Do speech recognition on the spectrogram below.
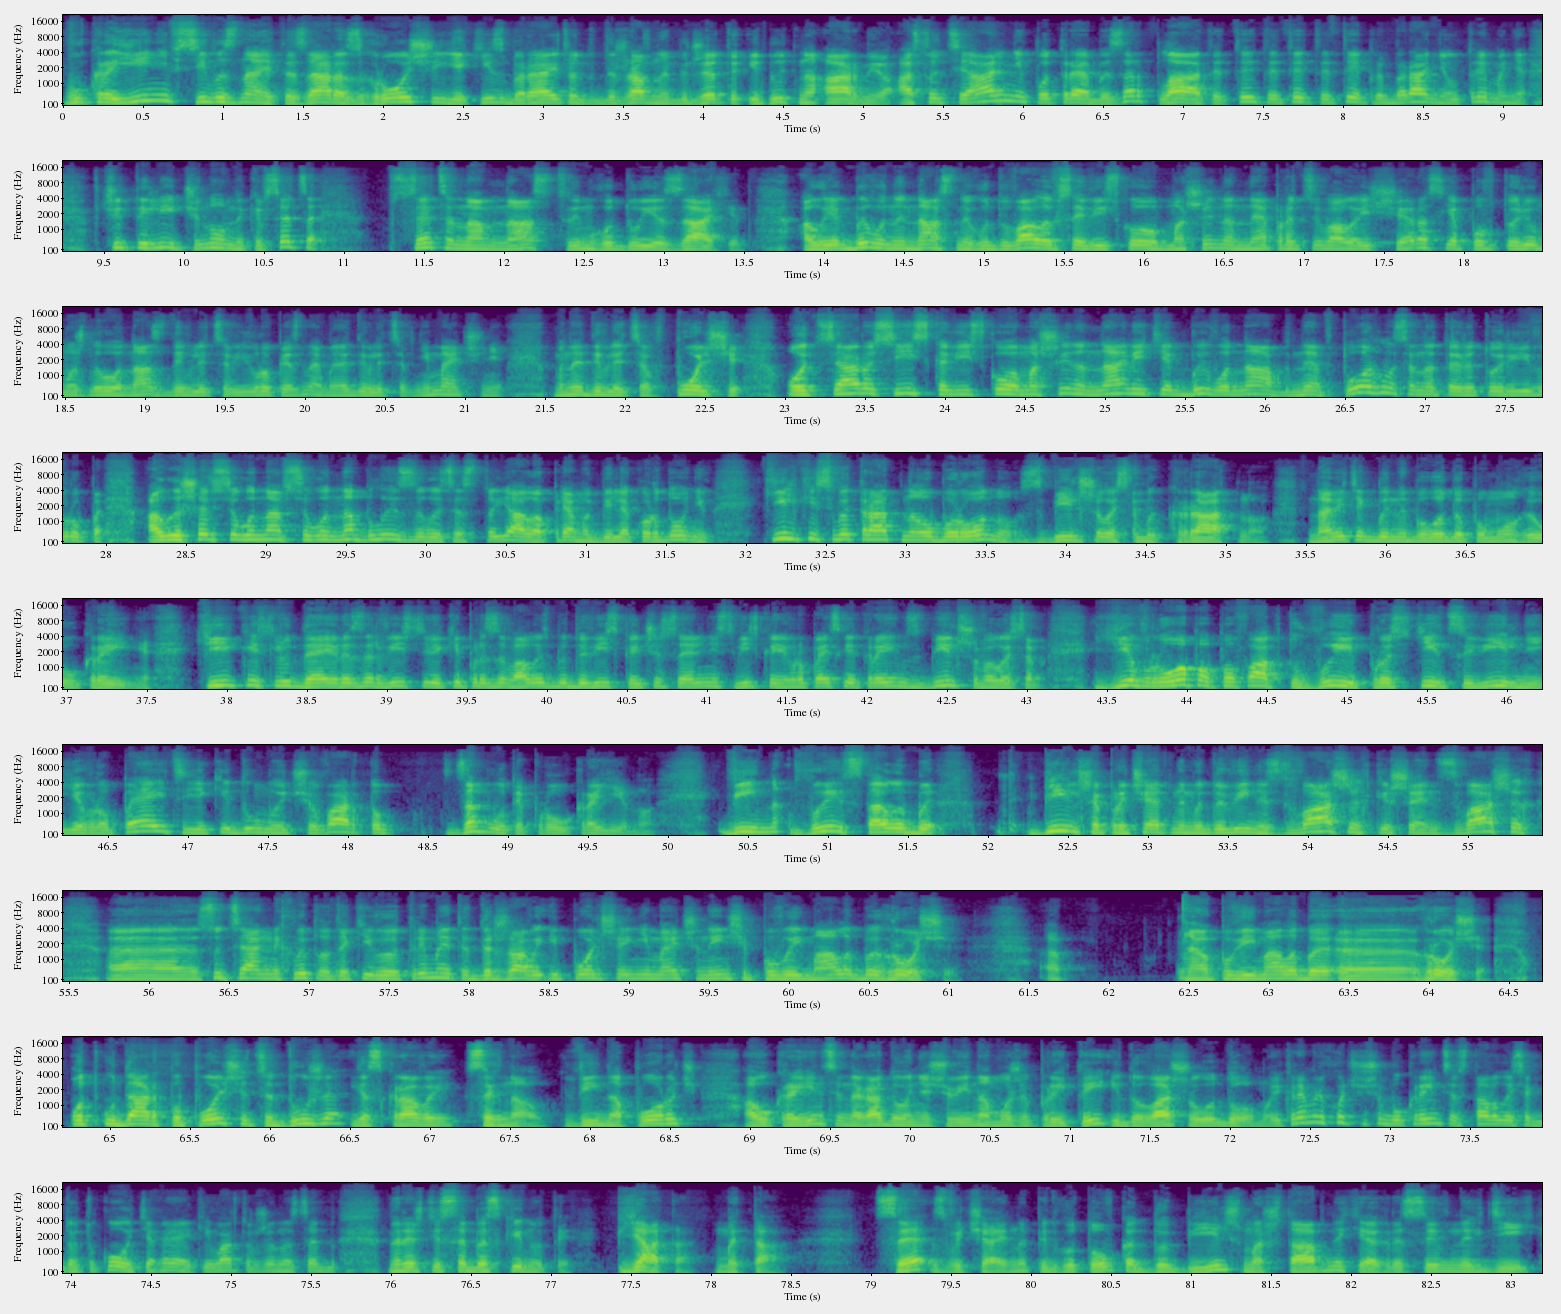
В Україні всі ви знаєте зараз гроші, які збирають від державного бюджету, ідуть на армію. А соціальні потреби, зарплати, ти, ти, ти, ти, ти, прибирання, утримання, вчителі, чиновники, все це. Все це нам нас цим годує захід. Але якби вони нас не годували, все військова машина не працювала. І ще раз я повторю, можливо, нас дивляться в Європі. Я знаю, мене дивляться в Німеччині, мене дивляться в Польщі. Оця російська військова машина, навіть якби вона б не вторглася на територію Європи, а лише всього навсього наблизилася, стояла прямо біля кордонів. Кількість витрат на оборону збільшилася би кратно, навіть якби не було допомоги Україні. Кількість людей, резервістів, які призивались би до війська, і чисельність війська європейських країн збільшувалася б. Європа, по факту, ви прості цивільні європейці, які думають, що варто. Забути про Україну. Війна, ви стали би більше причетними до війни з ваших кишень, з ваших е, соціальних виплат, які ви отримаєте. Держави і Польща, і Німеччина, і інші повиймали би гроші. Е, Повіймали би е, гроші. От удар по Польщі це дуже яскравий сигнал. Війна поруч, а українці нагадування, що війна може прийти і до вашого дому. І Кремль хоче, щоб українці ставилися до такого тягаря, який варто вже на себе нарешті себе скинути. П'ята мета. Це звичайно підготовка до більш масштабних і агресивних дій.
